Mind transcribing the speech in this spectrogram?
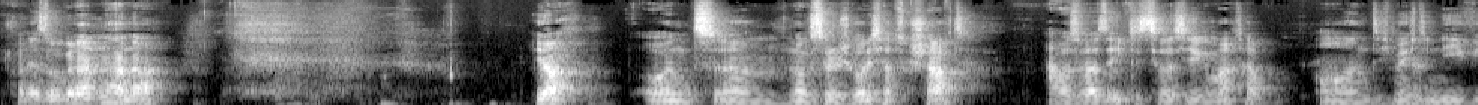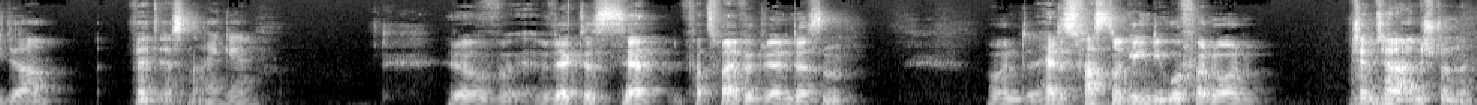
Von der sogenannten Hanna. Ja, und ähm, long story short, ich habe es geschafft. Aber es war das ekligste, was ich je gemacht habe. Und ich möchte nie wieder Wettessen eingehen. Du wirktest sehr verzweifelt währenddessen und hättest fast noch gegen die Uhr verloren. Stimmt, ich hatte eine Stunde.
